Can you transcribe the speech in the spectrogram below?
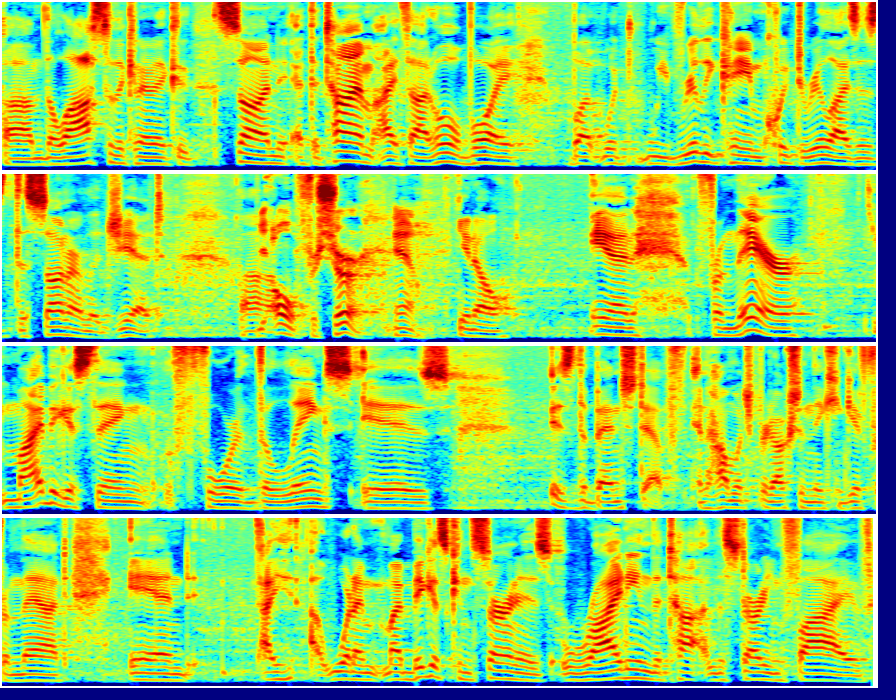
Um, the loss to the Connecticut Sun at the time, I thought, oh boy, but what we really came quick to realize is the Sun are legit. Uh, oh, for sure. Yeah. you know and from there my biggest thing for the lynx is is the bench depth and how much production they can get from that and I what I'm my biggest concern is riding the top the starting five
